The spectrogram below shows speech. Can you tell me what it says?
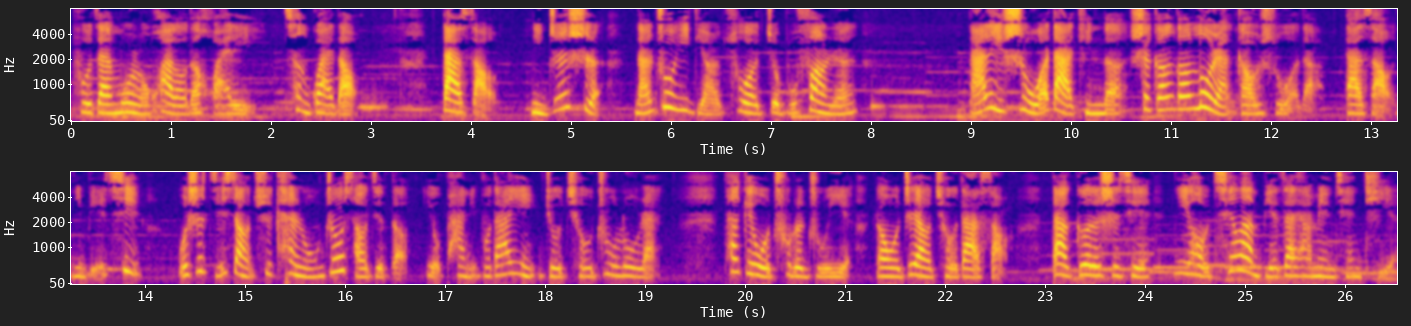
扑在慕容画楼的怀里，蹭怪道：“大嫂，你真是难住一点错就不放人。”哪里是我打听的？是刚刚陆冉告诉我的。大嫂，你别气，我是极想去看荣州小姐的，又怕你不答应，就求助陆冉。他给我出了主意，让我这样求大嫂：大哥的事情，你以后千万别在他面前提。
